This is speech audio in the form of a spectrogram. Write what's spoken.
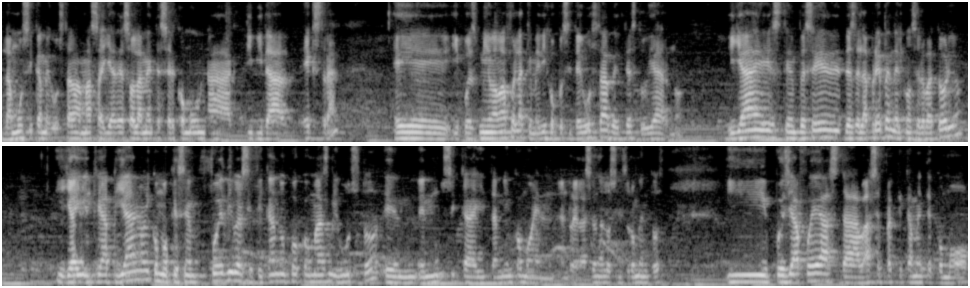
la música me gustaba más allá de solamente ser como una actividad extra. Eh, y pues mi mamá fue la que me dijo, pues si te gusta, vete a estudiar, ¿no? Y ya este, empecé desde la prepa en el conservatorio y ya entré a piano y como que se fue diversificando un poco más mi gusto en, en música y también como en, en, relación a los instrumentos. Y pues ya fue hasta hace prácticamente como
